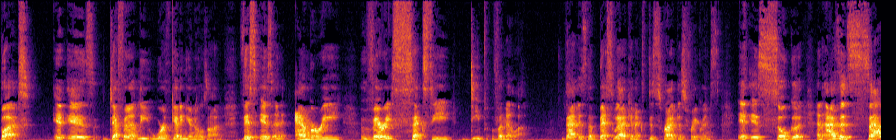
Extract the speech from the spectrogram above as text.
but it is definitely worth getting your nose on. This is an ambery, very sexy, deep vanilla. That is the best way I can describe this fragrance. It is so good. And as it's sat,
